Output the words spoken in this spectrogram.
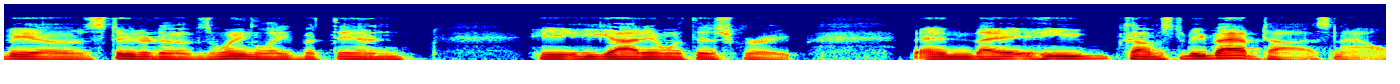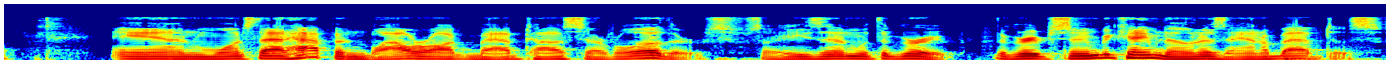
be a student of Zwingli, but then he, he got in with this group. And they, he comes to be baptized now. And once that happened, Blaurock baptized several others. So he's in with the group. The group soon became known as Anabaptists,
